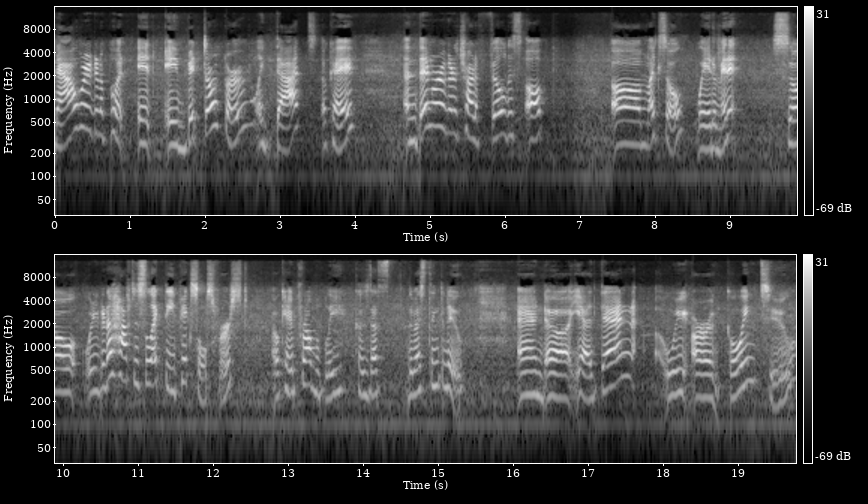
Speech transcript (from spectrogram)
now we're gonna put it a bit darker, like that, okay? And then we're gonna try to fill this up, um, like so. Wait a minute. So we're gonna have to select the pixels first, okay? Probably, because that's the best thing to do. And uh, yeah, then we are going to.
